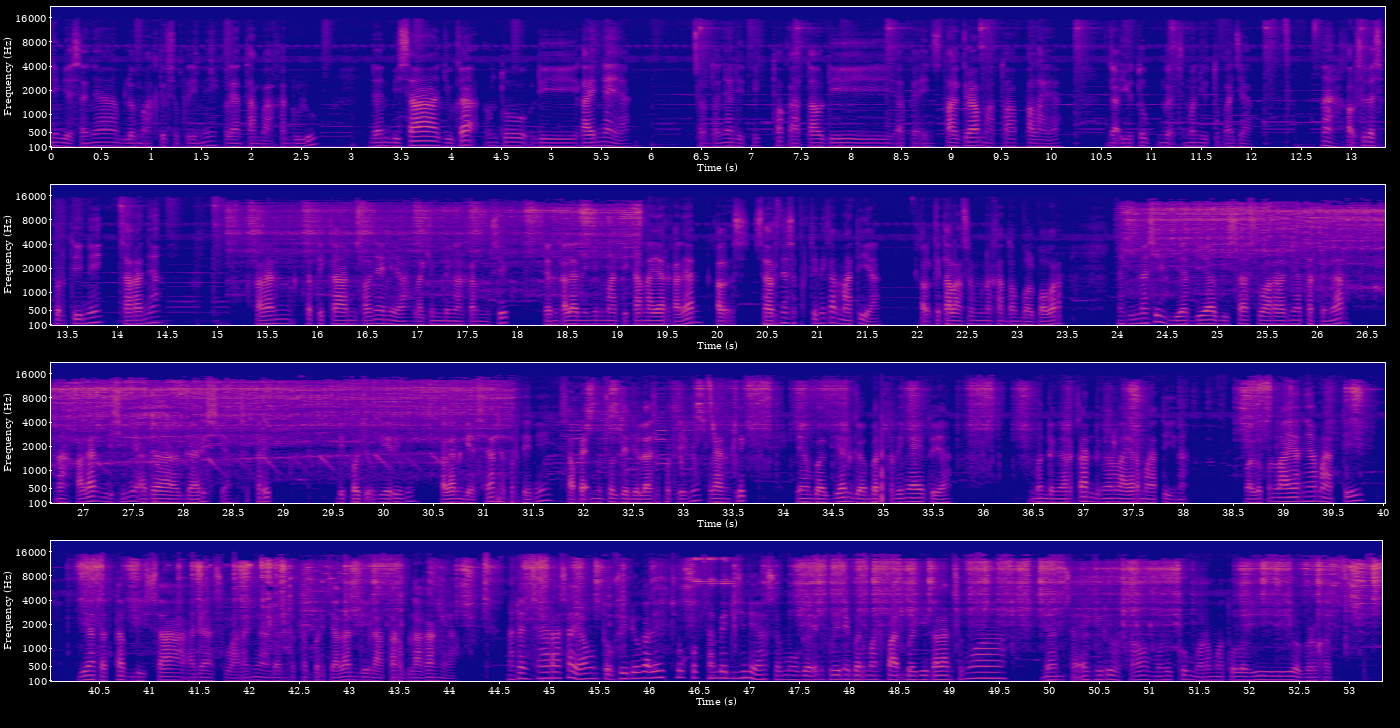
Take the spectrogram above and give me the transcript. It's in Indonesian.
Ini biasanya belum aktif seperti ini kalian tambahkan dulu. Dan bisa juga untuk di lainnya ya. Contohnya di TikTok atau di apa ya, Instagram atau apalah ya. Nggak YouTube nggak cuman YouTube aja. Nah kalau sudah seperti ini caranya kalian ketika misalnya ini ya lagi mendengarkan musik dan kalian ingin matikan layar kalian kalau seharusnya seperti ini kan mati ya. Kalau kita langsung menekan tombol power nah gimana sih biar dia bisa suaranya terdengar? Nah kalian di sini ada garis ya strip di pojok kiri ini. Kalian geser seperti ini sampai muncul jendela seperti ini kalian klik yang bagian gambar telinga itu ya mendengarkan dengan layar mati. Nah walaupun layarnya mati dia tetap bisa ada suaranya dan tetap berjalan di latar belakang ya Nah dan saya rasa ya untuk video kali ini cukup sampai di sini ya. Semoga info ini bermanfaat bagi kalian semua dan saya akhiri wassalamualaikum warahmatullahi wabarakatuh.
